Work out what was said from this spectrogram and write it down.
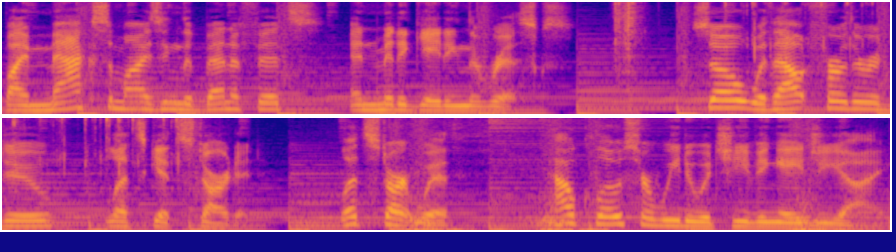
by maximizing the benefits and mitigating the risks. So without further ado, let's get started. Let's start with, how close are we to achieving AGI?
